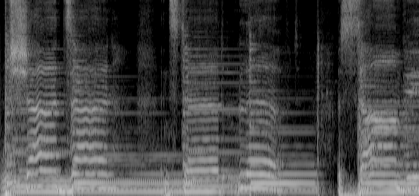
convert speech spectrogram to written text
Wish I'd died instead of lived. A zombie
